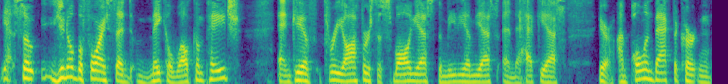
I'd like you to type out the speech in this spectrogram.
Yeah. So, you know, before I said make a welcome page and give three offers the small yes, the medium yes, and the heck yes. Here, I'm pulling back the curtain,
